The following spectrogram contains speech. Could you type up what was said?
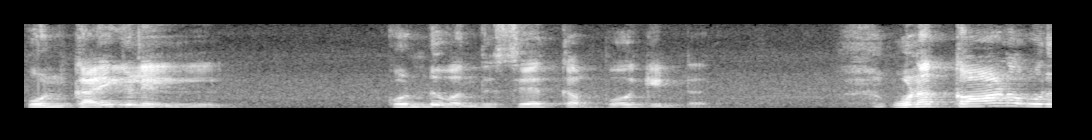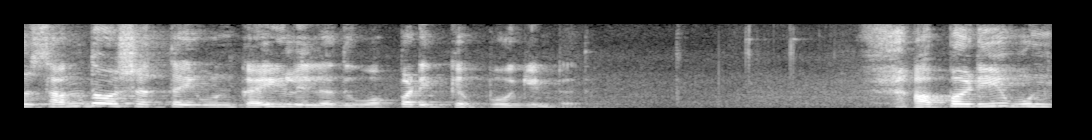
உன் கைகளில் கொண்டு வந்து சேர்க்கப் போகின்றது. உனக்கான ஒரு சந்தோஷத்தை உன் கைகளில் அது ஒப்படைக்கப் போகின்றது. அப்படி உன்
